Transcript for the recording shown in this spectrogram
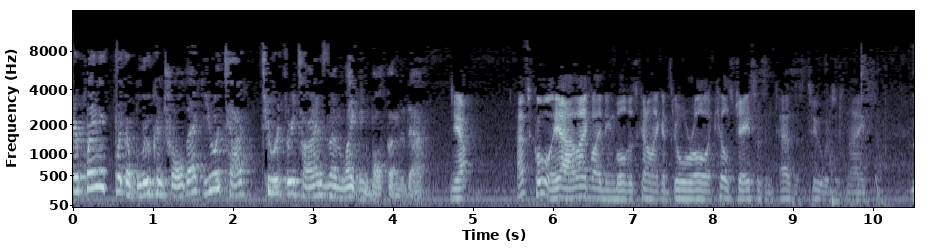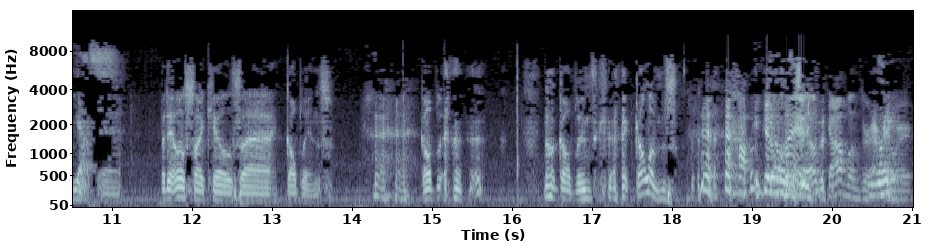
you're playing like a blue control deck, you attack two or three times, and then lightning bolt them to death. Yep. That's cool. Yeah, I like Lightning Bolt. It's kind of like a dual roll. It kills Jace's and Tez's too, which is nice. Yes. Yeah. But it also kills uh, goblins. Goblin, not goblins, golems. I was gonna say, those goblins are Light- everywhere.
